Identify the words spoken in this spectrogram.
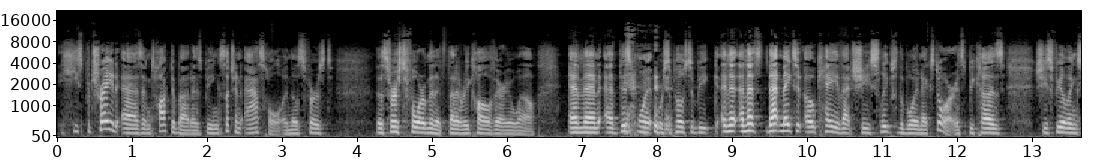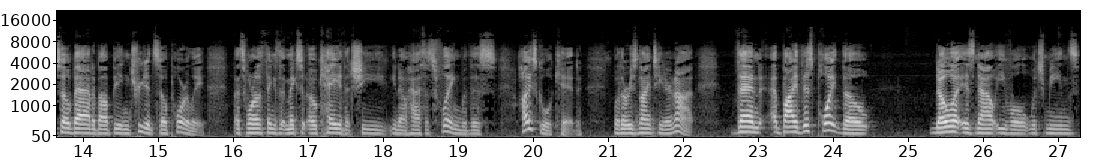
he's portrayed as and talked about as being such an asshole in those first those first four minutes that I recall very well. And then at this point, we're supposed to be, and that, and that's that makes it okay that she sleeps with the boy next door. It's because she's feeling so bad about being treated so poorly. That's one of the things that makes it okay that she, you know, has this fling with this high school kid, whether he's 19 or not. Then uh, by this point, though, Noah is now evil, which means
